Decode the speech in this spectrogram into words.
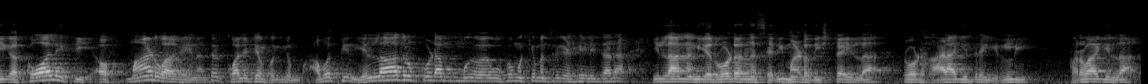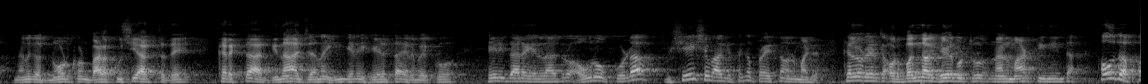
ಈಗ ಕ್ವಾಲಿಟಿ ಆಫ್ ಮಾಡುವಾಗ ಏನಂದರೆ ಕ್ವಾಲಿಟಿ ಆಫ್ ಅವತ್ತಿನ ಎಲ್ಲಾದರೂ ಕೂಡ ಉಪಮುಖ್ಯಮಂತ್ರಿಗಳು ಹೇಳಿದ್ದಾರಾ, ಇಲ್ಲ, ನನಗೆ ರೋಡನ್ನು ಸರಿ ಮಾಡೋದು ಇಷ್ಟ ಇಲ್ಲ ರೋಡ್ ಹಾಳಾಗಿದ್ದರೆ ಇರಲಿ, ಪರವಾಗಿಲ್ಲ, ನನಗೆ ಅದು ನೋಡ್ಕೊಂಡು ಭಾಳ ಖುಷಿ ಆಗ್ತದೆ ಕರೆಕ್ಟಾ ದಿನ ಜನ ಹಿಂಗೇನೆ ಹೇಳ್ತಾ ಇರಬೇಕು. ಹೇಳಿದ್ದಾರೆ ಎಲ್ಲಾದರೂ, ಅವರು ಕೂಡ ವಿಶೇಷವಾಗಿರ್ತಕ್ಕ ಪ್ರಯತ್ನವನ್ನು ಮಾಡಿದ್ದಾರೆ. ಕೆಲವರು ಹೇಳ್ತಾರೆ, ಅವ್ರು ಬಂದಾಗ ಹೇಳಿಬಿಟ್ರು, ನಾನು ಮಾಡ್ತೀನಿ ಅಂತ. ಹೌದಪ್ಪ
